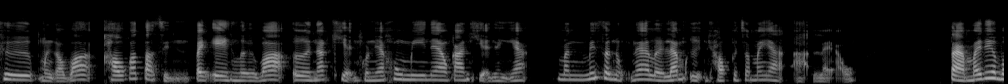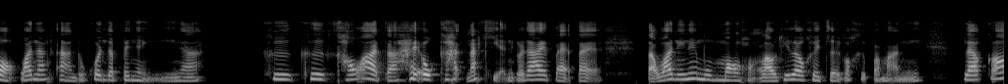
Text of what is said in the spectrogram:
คือเหมือนกับว่าเขาก็ตัดสินไปเองเลยว่า เออนักเขียนคนนี้คงมีแนวการเขียนอย่างเงี้ย มันไม่สนุกแน่เลยเล่มอื่นเขาก็จะไม่อยากอ่านแล้ว แต่ไม่ได้บอกว่านักอ่านทุกคนจะเป็นอย่างงี้นะ คือคือเขาอาจจะให้โอกาสนักเขียนก็ได้ แต่แต่ แต่ว่านี้ในมุมมองของเราที่เราเคยเจอก็คือประมาณนี้ แล้วก็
